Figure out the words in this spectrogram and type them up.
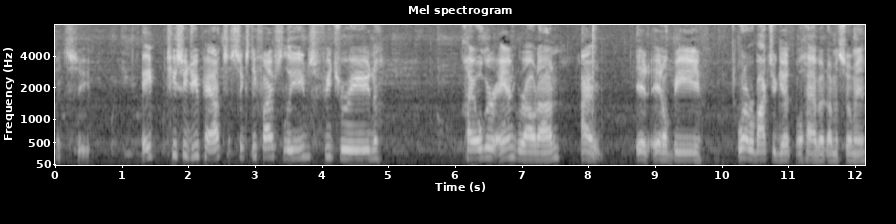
let's see, 8 TCG packs, 65 sleeves, featuring Kyogre and Groudon. I, it, it'll be, whatever box you get will have it, I'm assuming.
